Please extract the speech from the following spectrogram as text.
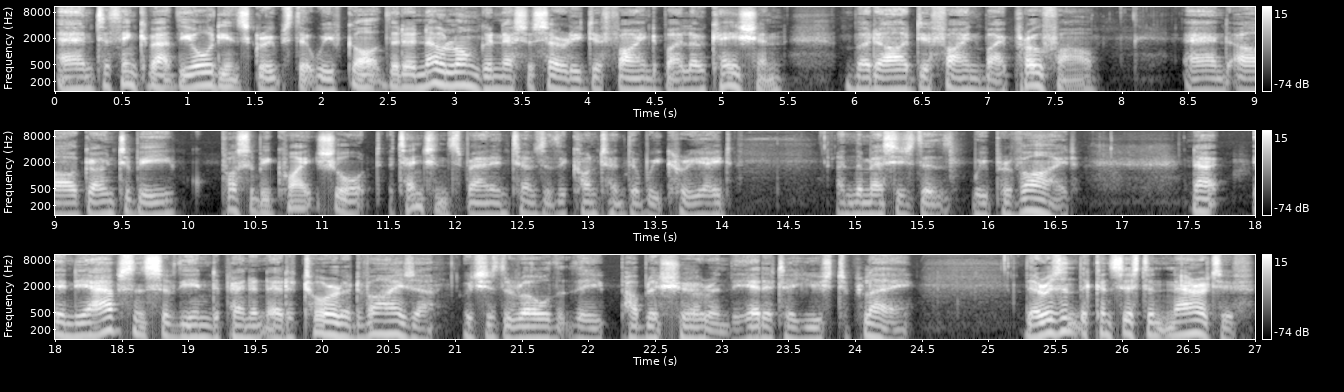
and to think about the audience groups that we've got that are no longer necessarily defined by location, but are defined by profile and are going to be possibly quite short attention span in terms of the content that we create and the message that we provide. Now, in the absence of the independent editorial advisor, which is the role that the publisher and the editor used to play, there isn't the consistent narrative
